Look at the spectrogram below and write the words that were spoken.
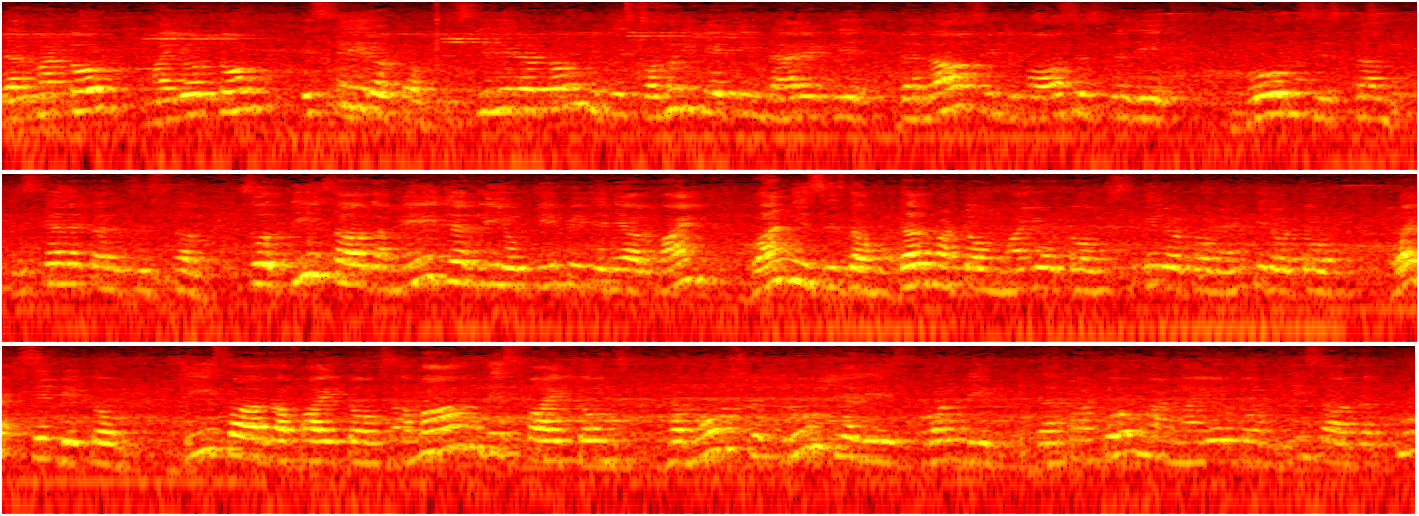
dermatome, myotome, sclerotome. Sclerotome which is communicating directly the nerves which passes to the bone system, skeletal system. So these are the majorly you keep it in your mind. One is, is the dermatome, myotome, sclerotome, enterotome, right, syndicome. These are the five tones. Among these five tones, the most crucial is only dermatome and myotome. These are the two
